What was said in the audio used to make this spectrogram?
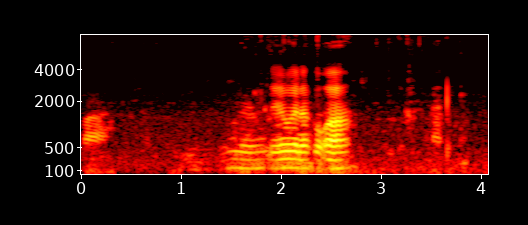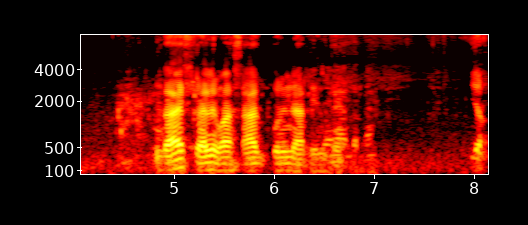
pa Ewan ako ah. Guys, malimasag. Kunin natin ito. Yeah.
